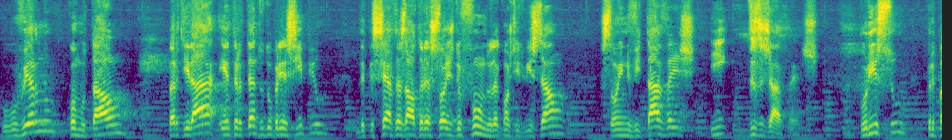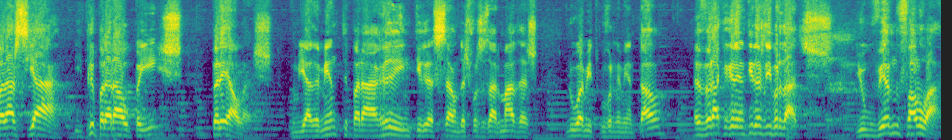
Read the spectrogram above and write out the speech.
O Governo, como tal, partirá, entretanto, do princípio de que certas alterações de fundo da Constituição são inevitáveis e desejáveis. Por isso, preparar-se-á e preparará o país para elas, nomeadamente para a reintegração das Forças Armadas no âmbito governamental, haverá que garantir as liberdades e o Governo falo-á.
